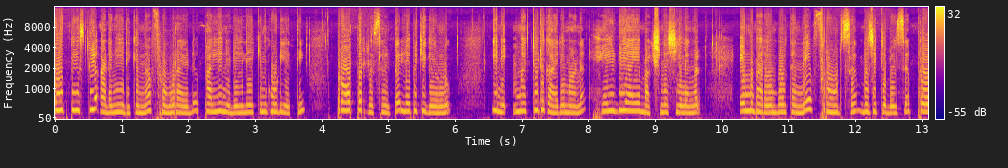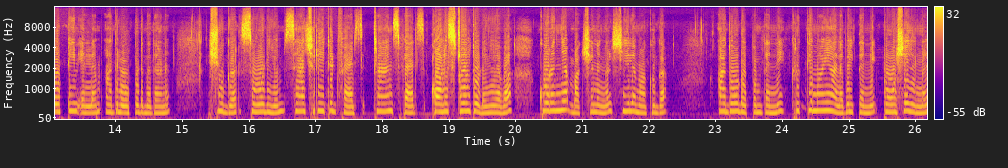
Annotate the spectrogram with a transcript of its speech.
ടൂത്ത് പേസ്റ്റിൽ അടങ്ങിയിരിക്കുന്ന ഫ്ലൂറൈഡ് പല്ലിനിടയിലേക്കും കൂടി എത്തി പ്രോപ്പർ റിസൾട്ട് ലഭിക്കുകയുള്ളൂ. ഇനി മറ്റൊരു കാര്യമാണ് ഹെൽത്തിയായ ഭക്ഷണശീലങ്ങൾ. എന്ന് പറയുമ്പോൾ തന്നെ ഫ്രൂട്ട്സ് വെജിറ്റബിൾസ് പ്രോട്ടീൻ എല്ലാം അതിൽ ഉൾപ്പെടുന്നതാണ്. Sugar sodium saturated fats trans fats cholesterol തുടങ്ങിയവ കുറഞ്ഞ ഭക്ഷണങ്ങൾ ശീലമാക്കുക. അതോടൊപ്പം തന്നെ കൃത്യമായ അളവിൽ തന്നെ പോഷകങ്ങൾ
